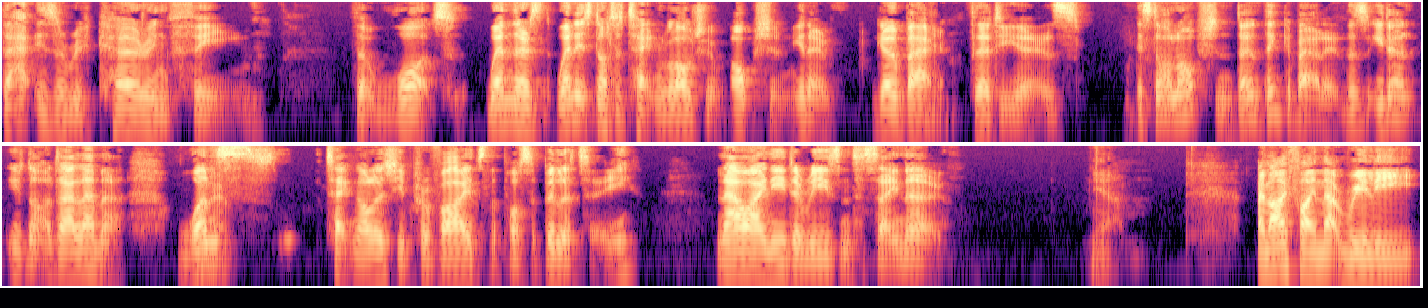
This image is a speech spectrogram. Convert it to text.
that is a recurring theme. That what when there's when it's not a technological option, you know, go back yeah. thirty years, it's not an option. Don't think about it. There's, you don't. It's not a dilemma. Once no. technology provides the possibility, now I need a reason to say no. Yeah. And I find that really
